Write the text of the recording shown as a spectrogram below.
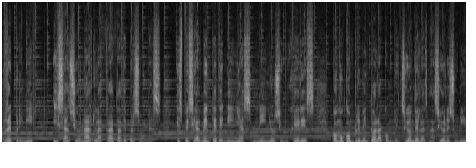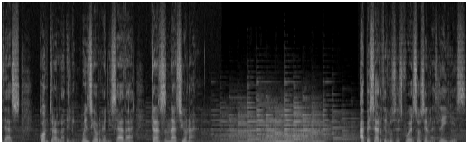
reprimir y sancionar la trata de personas, especialmente de niñas, niños y mujeres, como complemento a la Convención de las Naciones Unidas contra la Delincuencia Organizada Transnacional. A pesar de los esfuerzos en las leyes,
